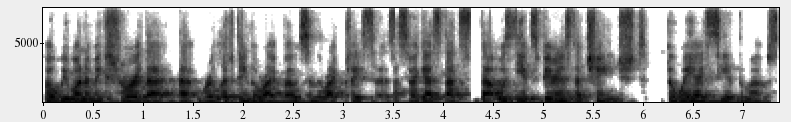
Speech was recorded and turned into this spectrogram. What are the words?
but we want to make sure that that we're lifting the right boats in the right places. So I guess that's that was the experience that changed the way I see it the most.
